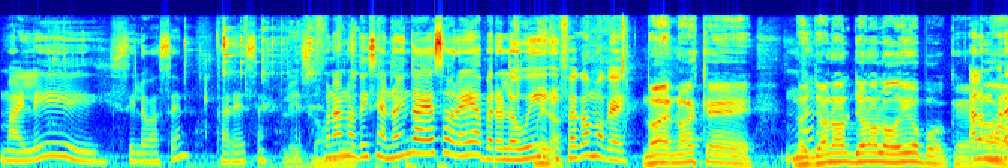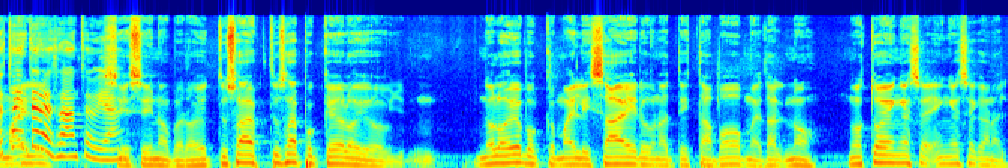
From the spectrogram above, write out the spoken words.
Miley sí lo va a hacer, parece. Eso fue una noticia. No indagué sobre ella, pero lo vi Mira. y fue como que... No, no es que. no, yo, no, yo no lo digo porque. A lo ah, mejor está Miley- interesante, bien. Sí, sí, no, pero tú sabes, tú sabes por qué yo lo digo. No lo digo porque Miley Cyrus, un artista pop, metal. No, no estoy en ese, en ese canal.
